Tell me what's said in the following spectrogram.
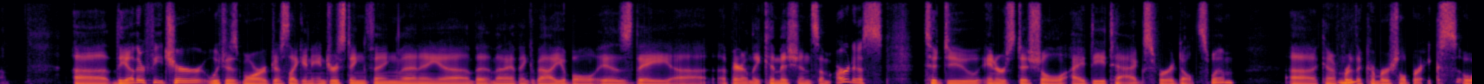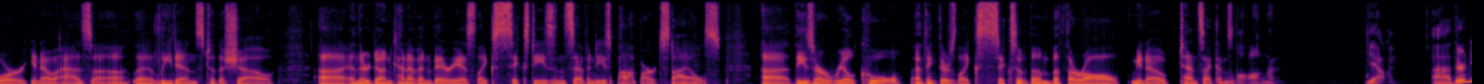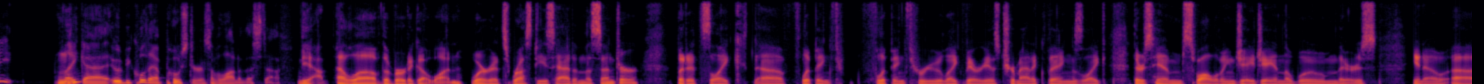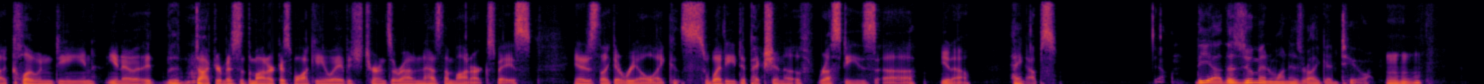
Uh, the other feature, which is more of just like an interesting thing than a uh, than, than I think valuable, is they uh, apparently commissioned some artists to do interstitial ID tags for Adult Swim, uh, kind of for the commercial breaks or you know as uh, lead-ins to the show, uh, and they're done kind of in various like '60s and '70s pop art styles. Uh, these are real cool. I think there's like six of them, but they're all you know 10 seconds long. Yeah. Uh, they're neat. Mm-hmm. Like uh, it would be cool to have posters of a lot of this stuff. Yeah, I love the Vertigo one where it's Rusty's head in the center, but it's like uh, flipping th- flipping through like various traumatic things. Like there's him swallowing JJ in the womb. There's you know uh, clone Dean. You know, Doctor misses the Monarch is walking away, but she turns around and has the Monarch's face. You know, just like a real like sweaty depiction of Rusty's uh, you know hangups. Yeah, the uh, the zoom in one is really good too. Mm-hmm.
